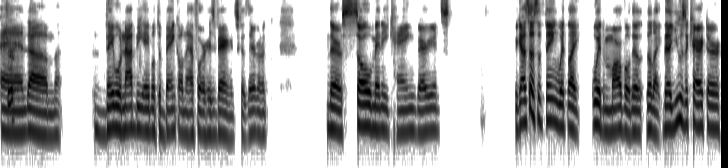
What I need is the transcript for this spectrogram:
Sure. And um they will not be able to bank on that for his variants because they're gonna there's so many Kang variants because that's the thing with like with Marvel, they'll, they'll like they'll use a character,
